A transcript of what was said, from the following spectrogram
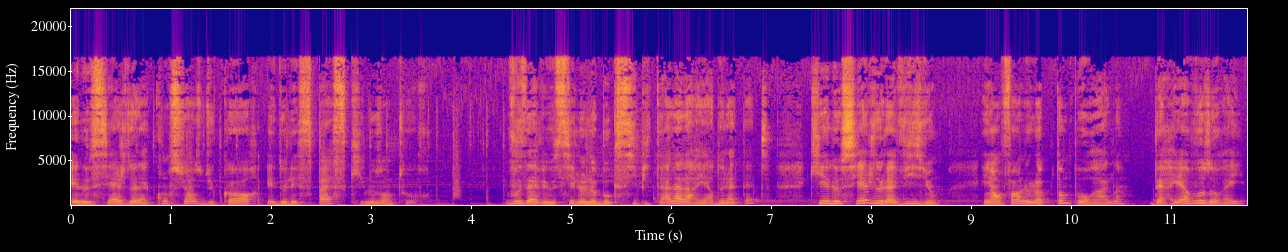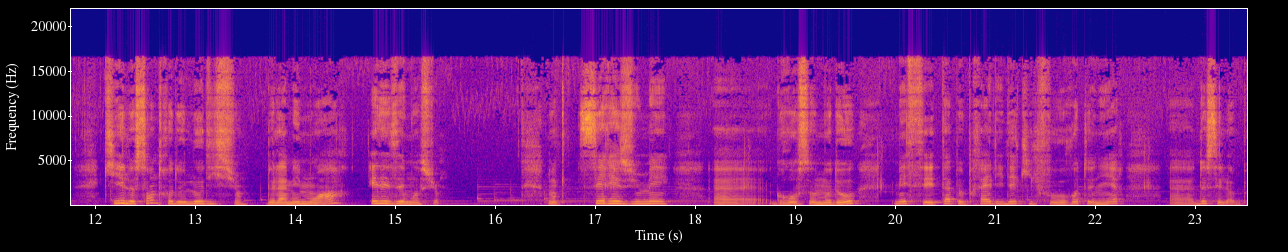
est le siège de la conscience du corps et de l'espace qui nous entoure. Vous avez aussi le lobe occipital à l'arrière de la tête, qui est le siège de la vision, et enfin le lobe temporal, derrière vos oreilles, qui est le centre de l'audition, de la mémoire et des émotions. Donc c'est résumé euh, grosso modo, mais c'est à peu près l'idée qu'il faut retenir euh, de ces lobes.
